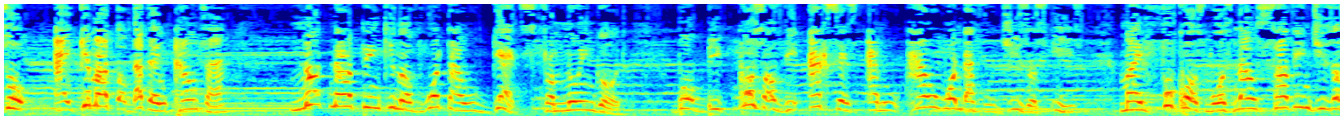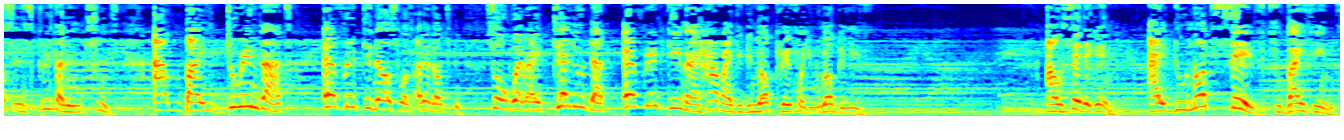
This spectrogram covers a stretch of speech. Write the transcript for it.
So I came out of that encounter not now thinking of what I will get from knowing God, but because of the access and how wonderful Jesus is, my focus was now serving Jesus in spirit and in truth. And by doing that, everything else was added unto me. So when I tell you that everything I have I did not pray for, you will not believe. I'll say it again. I do not save to buy things.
